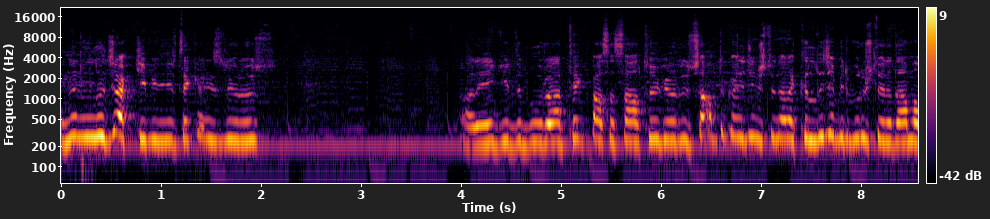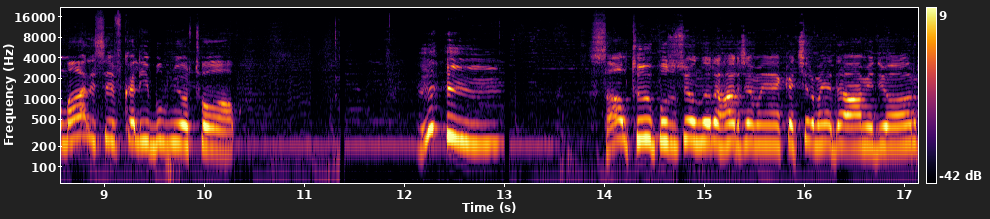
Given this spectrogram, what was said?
İnanılacak gibi değil. Tekrar izliyoruz. Araya girdi Buğra. Tek pasla Salto'yu gördü. Salto kalecinin üstünden akıllıca bir vuruş denedi ama maalesef kaleyi bulmuyor top. Salto pozisyonları harcamaya, kaçırmaya devam ediyor.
